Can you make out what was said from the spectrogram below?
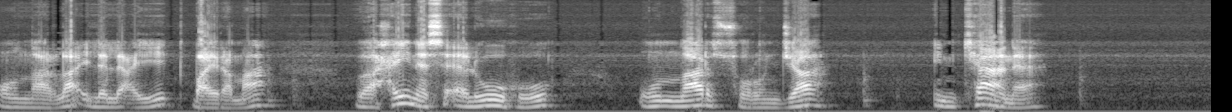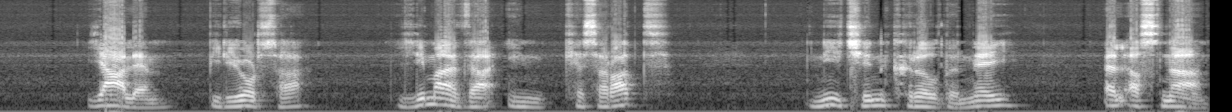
onlarla ilel bayrama ve hine se'eluhu onlar sorunca inkâne ya'lem biliyorsa limaza inkeserat niçin kırıldı ney? El asnam.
